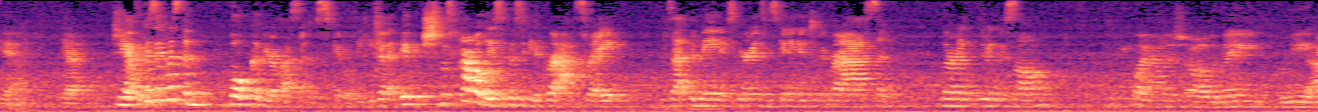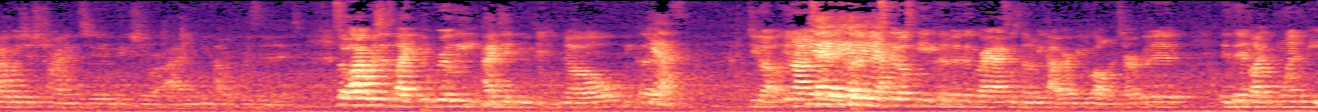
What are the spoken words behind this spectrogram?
Yeah, yeah. Yeah, because it was the bulk of your lesson, Skittle Bee. You gotta, it was probably supposed to be the grass, right? Was that the main experience, is getting into the grass and learning, doing the song? To be quite honest, y'all, the main, for me, I was just trying to make sure I knew how to present it. So I was just like, it really, I didn't know because, Yeah. you know, you know what I'm Yeah, saying? It yeah, could have yeah, been Skittles, it could have been the grass, it was gonna be however you all interpret it. And then like when we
